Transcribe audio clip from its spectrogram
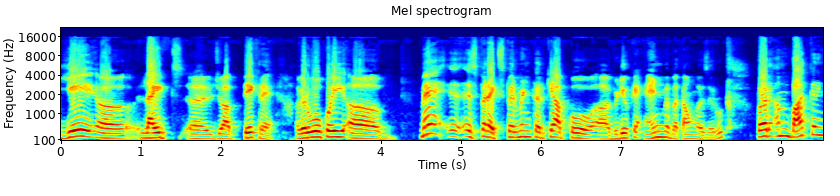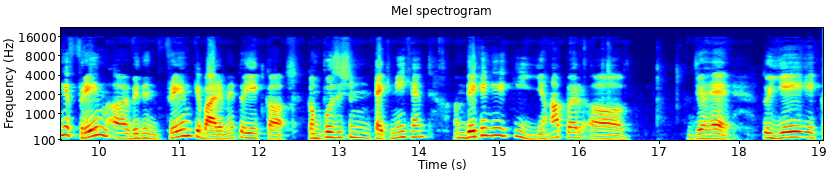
ये लाइट जो आप देख रहे हैं, अगर वो कोई मैं इस पर एक्सपेरिमेंट करके आपको वीडियो के एंड में बताऊँगा ज़रूर, पर हम बात करेंगे फ्रेम विद इन फ्रेम के बारे में तो ये एक कंपोजिशन टेक्निक है। हम देखेंगे कि यहाँ पर जो है तो ये एक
